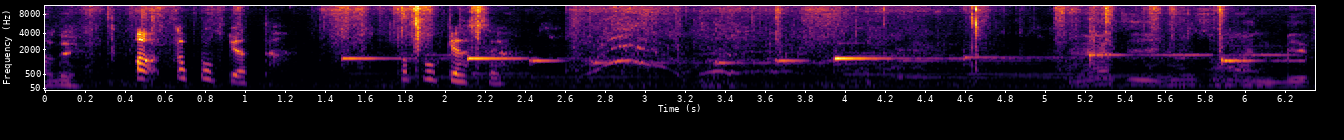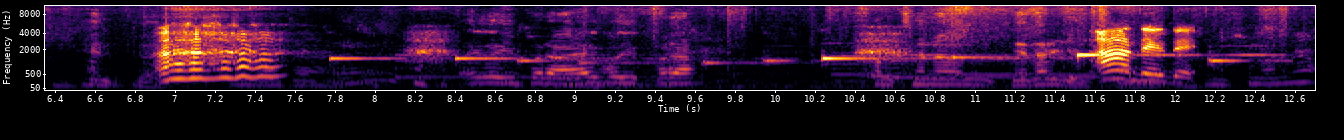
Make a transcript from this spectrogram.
아 네. 어, 떡볶이였다. 떡볶이였어요. 해야지 현수만 밑 텐트 아이고 이뻐라 아이고 이뻐라 3,000원 배달료 아, 네네. 잠시만요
